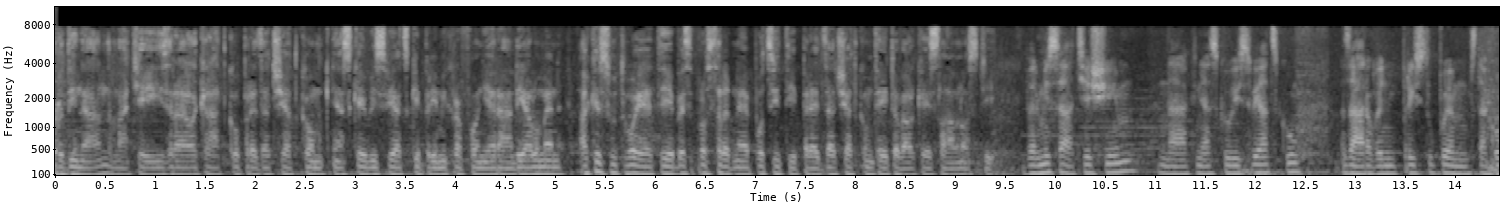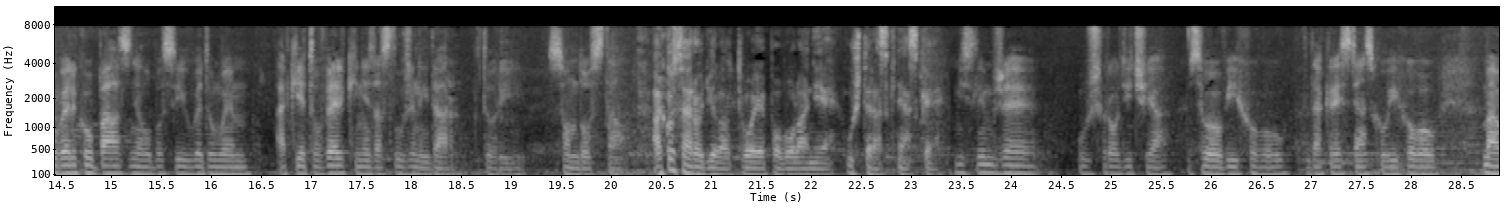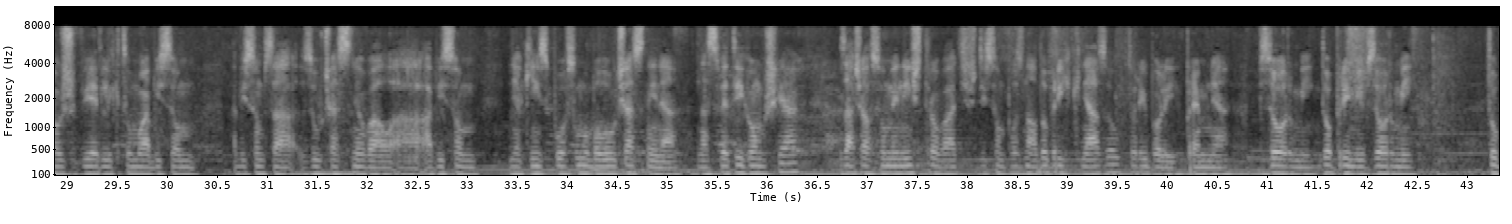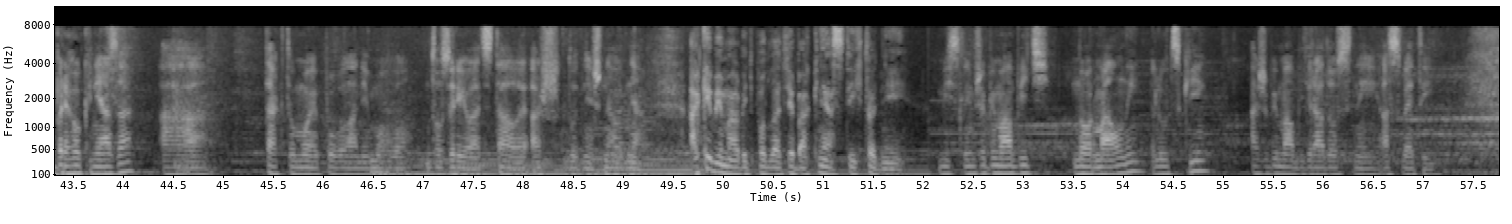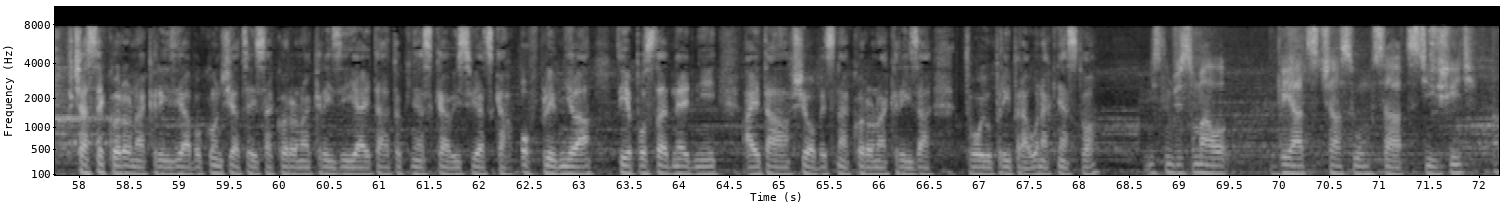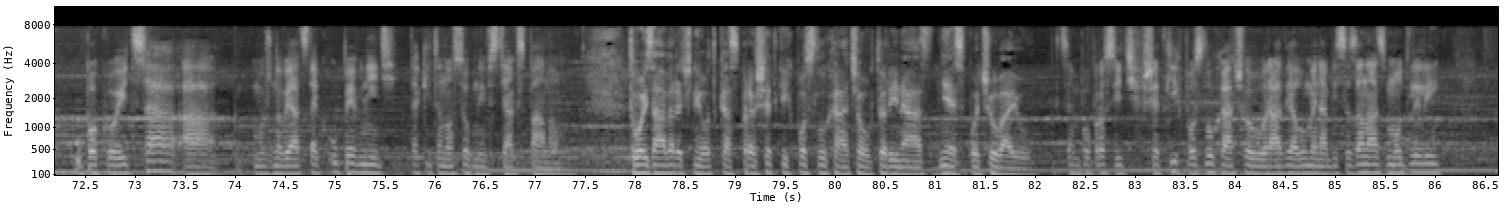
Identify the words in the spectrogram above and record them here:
Ordinand Matej Izrael krátko pred začiatkom kňazskej vysviacky pri mikrofóne Rádia Lumen. Aké sú tvoje tie bezprostredné pocity pred začiatkom tejto veľkej slávnosti? Veľmi sa teším na kňazskú vysviacku. Zároveň pristupujem s takou veľkou bázňou, lebo si uvedomujem, aký je to veľký nezaslúžený dar, ktorý som dostal. Ako sa rodilo tvoje povolanie, už teraz kňazské? Myslím, že už rodičia svojou výchovou, teda kresťanskou výchovou, ma už viedli k tomu, aby som, aby som sa zúčastňoval a aby som nejakým spôsobom bol účastný na, na svetých homšiach. Začal som ministrovať, vždy som poznal dobrých kňazov, ktorí boli pre mňa vzormi, dobrými vzormi dobrého kňaza a takto moje povolanie mohlo dozrievať stále až do dnešného dňa. Aký by mal byť podľa teba kňaz týchto dní? Myslím, že by mal byť normálny, ľudský a že by mal byť radostný a svetý. V čase koronakrízy alebo končiacej sa koronakrízy aj táto kňazská vysviacka ovplyvnila tie posledné dni, aj tá všeobecná koronakríza, tvoju prípravu na kňazstvo? Myslím, že som mal viac času sa stíšiť, upokojiť sa a možno viac tak upevniť takýto osobný vzťah s pánom. Tvoj záverečný odkaz pre všetkých poslucháčov, ktorí nás dnes počúvajú. Chcem poprosiť všetkých poslucháčov Rádia Lumen, aby sa za nás modlili.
